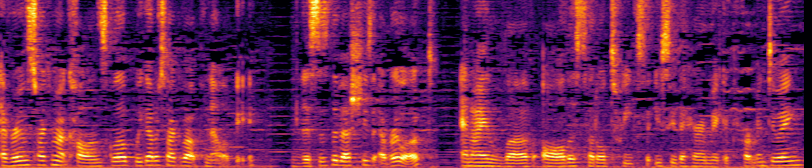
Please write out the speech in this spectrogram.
Everyone's talking about Colin's globe. We gotta talk about Penelope. This is the best she's ever looked. And I love all the subtle tweaks that you see the hair and makeup department doing.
